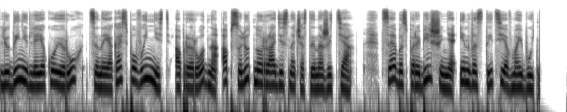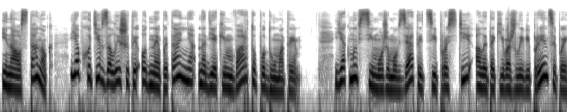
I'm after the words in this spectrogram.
Людині, для якої рух – це не якась повинність, а природна, абсолютно радісна частина життя. Це, без перебільшення, інвестиція в майбутнє. І наостанок я б хотів залишити одне питання, над яким варто подумати. Як ми всі можемо взяти ці прості, але такі важливі принципи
